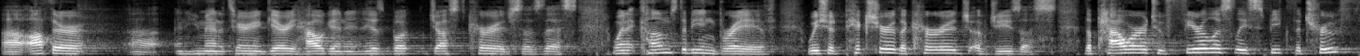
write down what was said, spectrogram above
Uh, author uh, and humanitarian Gary Haugen, in his book Just Courage, says this When it comes to being brave, we should picture the courage of Jesus, the power to fearlessly speak the truth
